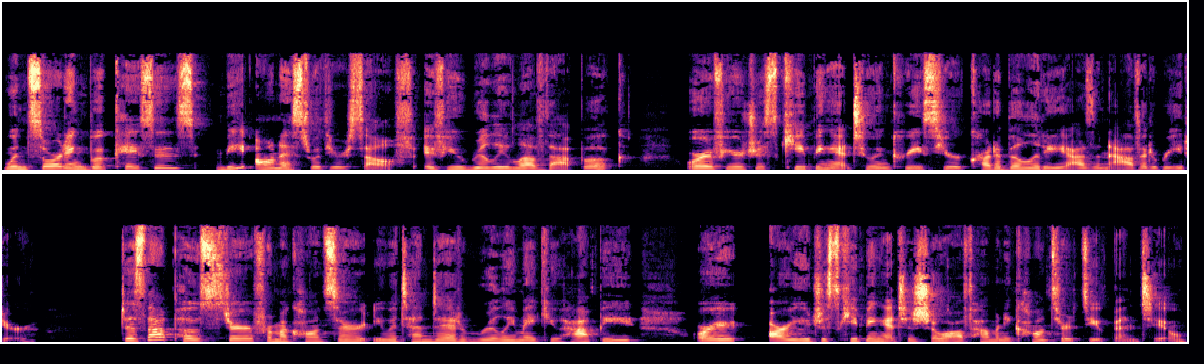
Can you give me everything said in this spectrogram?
When sorting bookcases, be honest with yourself if you really love that book or if you're just keeping it to increase your credibility as an avid reader. Does that poster from a concert you attended really make you happy, or are you just keeping it to show off how many concerts you've been to?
